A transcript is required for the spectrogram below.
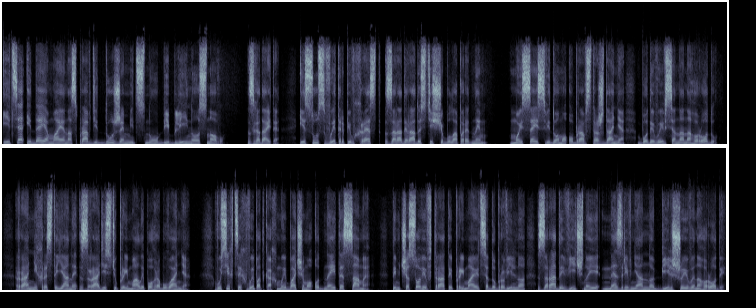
І ця ідея має насправді дуже міцну біблійну основу. Згадайте, Ісус витерпів хрест заради радості, що була перед ним. Мойсей свідомо обрав страждання, бо дивився на нагороду. Ранні християни з радістю приймали пограбування. В усіх цих випадках ми бачимо одне й те саме. Тимчасові втрати приймаються добровільно заради вічної, незрівнянно більшої винагороди.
